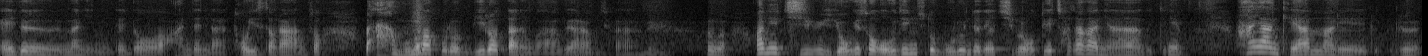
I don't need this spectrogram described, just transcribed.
애들만 있는데 너 안 된다. 더 있어라. 그래서 막 문 밖으로 밀었다는 거야 외할아버지가. 네. 그러니까 아니 집이 여기서 어딘지도 모르는데 내가 집을 어떻게 찾아가냐 그랬더니 하얀 개 한 마리를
